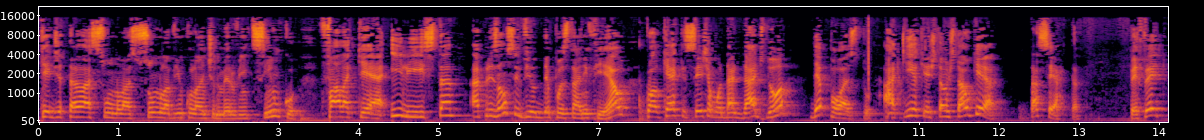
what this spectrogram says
que editou a súmula, a súmula vinculante número 25, fala que é ilícita a prisão civil do depositário infiel, qualquer que seja a modalidade do depósito. Aqui a questão está o quê? Está certa. Perfeito?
